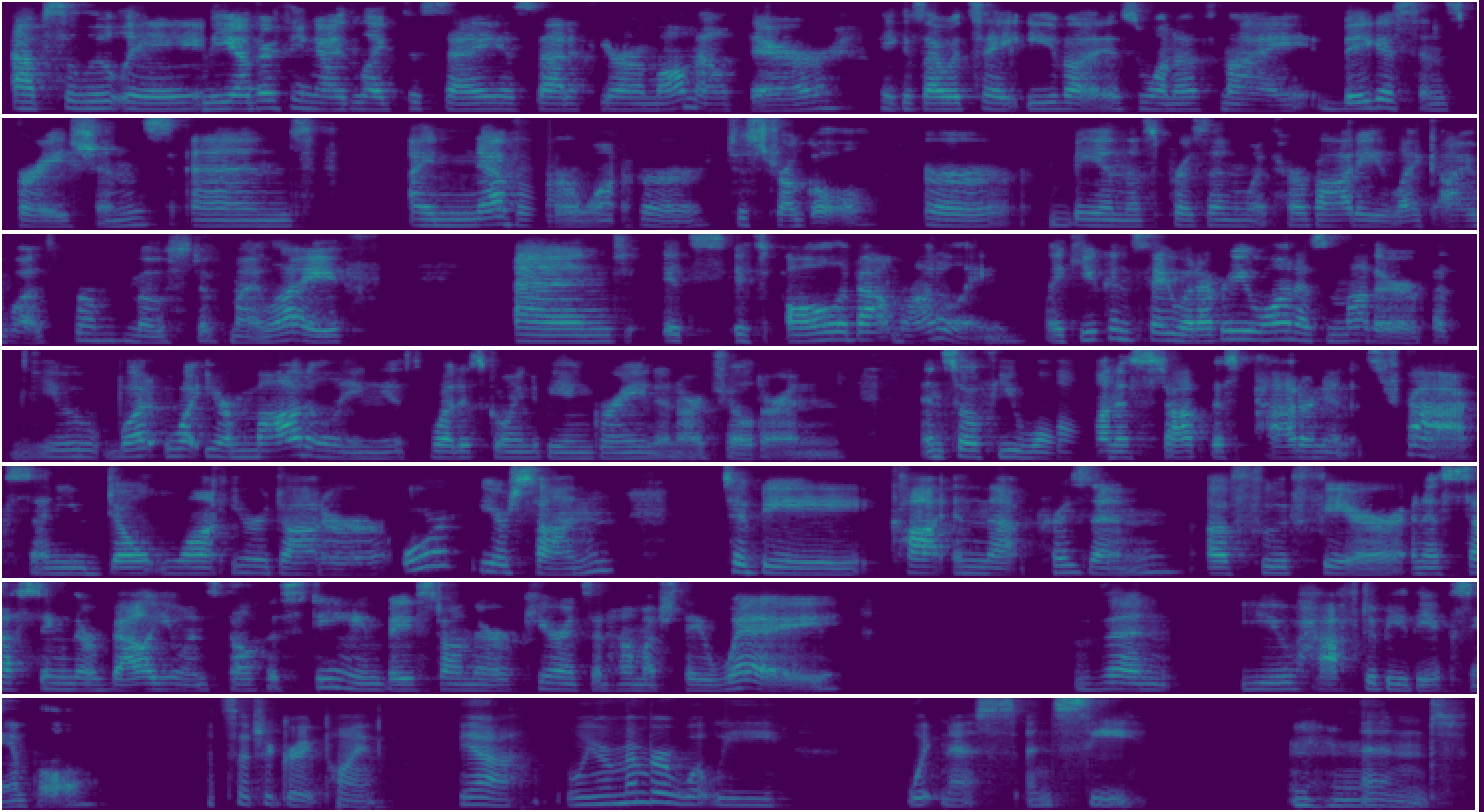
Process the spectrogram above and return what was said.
Absolutely. The other thing I'd like to say is that if you're a mom out there, because I would say Eva is one of my biggest inspirations, and I never want her to struggle or be in this prison with her body like I was for most of my life and it's it's all about modeling. Like you can say whatever you want as a mother but you what what you're modeling is what is going to be ingrained in our children. And so if you want to stop this pattern in its tracks and you don't want your daughter or your son to be caught in that prison of food fear and assessing their value and self-esteem based on their appearance and how much they weigh then you have to be the example. That's such a great point. Yeah. We remember what we witness and see. Mm-hmm. And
